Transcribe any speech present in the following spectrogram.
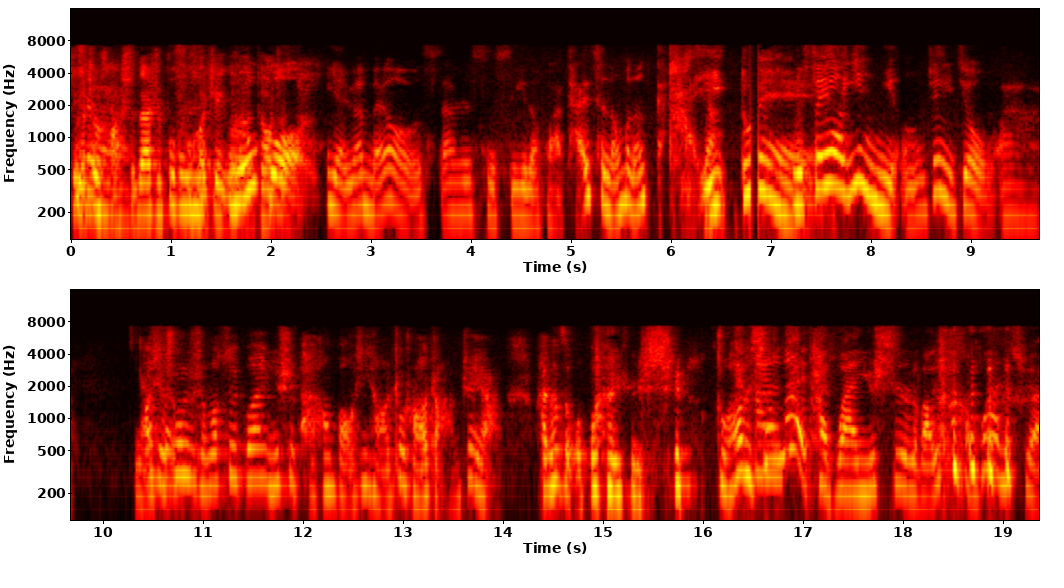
这个正好实在是不符合这个标准。如果演员没有三十四 C 的话，台词能不能改？对，你非要硬拧，这就啊。而且说是什么最不安于世排行榜，我心想郑爽要长成这样，还能怎么不安于世？主要是肖奈太不安于世了吧？我觉得他很不安全。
